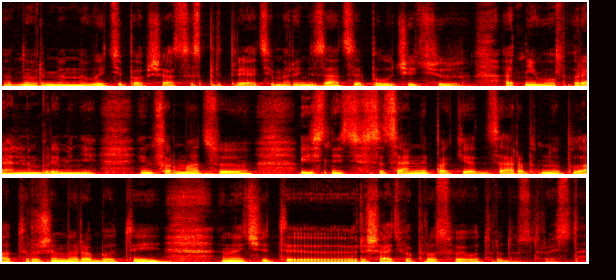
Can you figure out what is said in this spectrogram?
одновременно выйти, пообщаться с предприятием организации, получить всю от него в реальном времени информацию, выяснить социальный пакет, заработную плату, режимы работы значит, э, решать вопрос своего трудоустройства.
